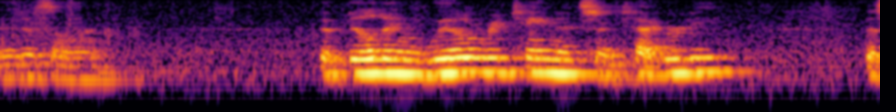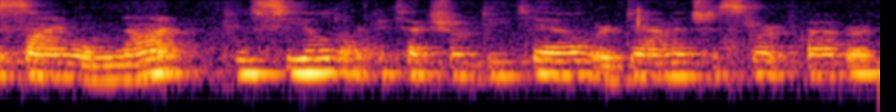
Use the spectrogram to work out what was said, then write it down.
and design. The building will retain its integrity. The sign will not conceal architectural detail or damage historic fabric.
